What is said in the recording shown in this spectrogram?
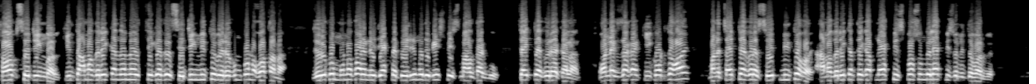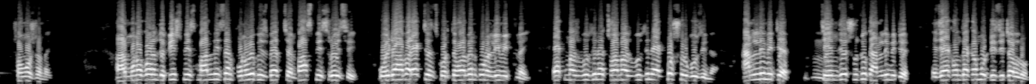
সব সেটিং মাল। কিন্তু আমাদের এখানে থেকে যে সেটিং নিতে হবে এরকম কোনো কথা না। যেরকম মনে করেন যে একটা পেটির মধ্যে বিশ পিস মাল থাকব চারটা করে কালার। অনেক জায়গায় কি করতে হয়? মানে চারটা করে সেট নিতে হয়। আমাদের এখান থেকে আপনি এক পিস পছন্দ হলে এক পিসও নিতে পারবেন। সমস্যা নাই। আর মনে করেন যে বিশ পিস মাল নিচ্ছেন পনেরো পিস বেচছেন পাঁচ পিস রয়েছে। ওইটা আবার এক্সচেঞ্জ করতে পারবেন কোনো লিমিট নাই। এক মাস বুঝি না ছয় মাস বুঝি না এক বছর বুঝি না। আনলিমিটেড। চেঞ্জের সুযোগ আনলিমিটেড এই যে এখন দেখাবো digital lawn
